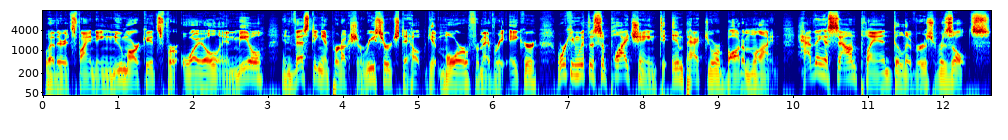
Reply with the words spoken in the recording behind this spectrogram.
Whether it's finding new markets for oil and meal, investing in production research to help get more from every acre, working with the supply chain to impact your bottom line, having a sound plan delivers results.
